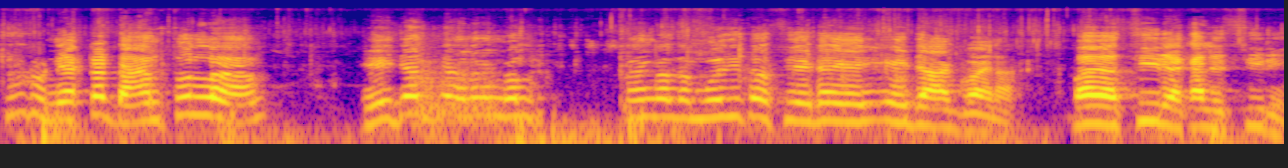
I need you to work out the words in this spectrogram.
শুনুন, একটা ডাম তুললাম এইটা নাঙ্গল নাঙ্গল মজিত আছে এটা এই- এইটা আগ না। বা চিরে খালি চিরে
